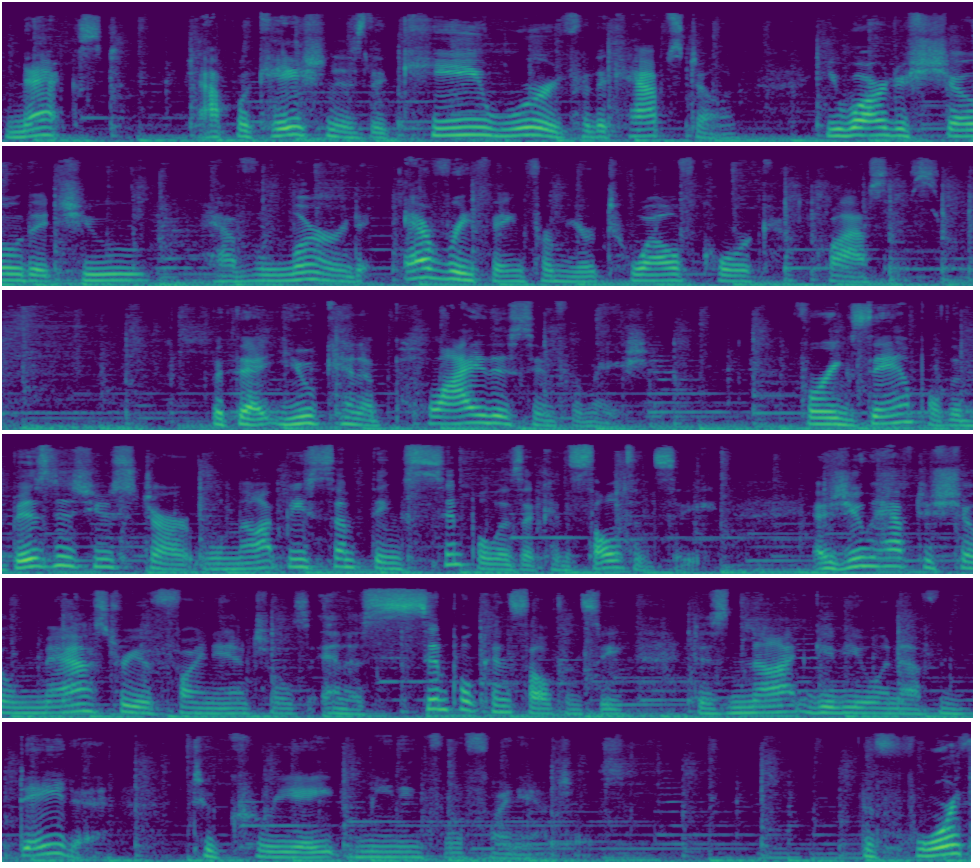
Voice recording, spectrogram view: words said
Next, application is the key word for the capstone. You are to show that you have learned everything from your 12 core classes, but that you can apply this information. For example, the business you start will not be something simple as a consultancy, as you have to show mastery of financials and a simple consultancy does not give you enough data to create meaningful financials. The fourth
